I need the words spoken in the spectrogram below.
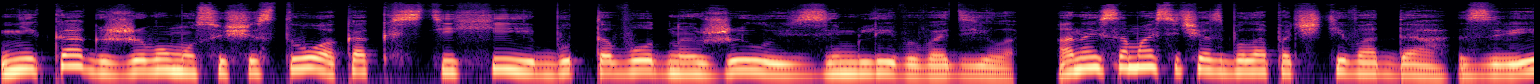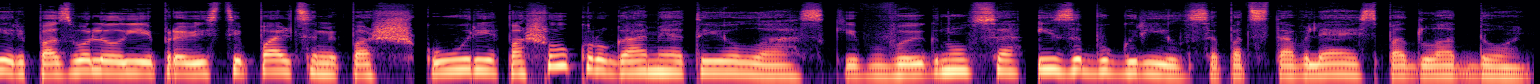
Не как к живому существу, а как к стихии, будто водную жилу из земли выводила. Она и сама сейчас была почти вода. Зверь позволил ей провести пальцами по шкуре, пошел кругами от ее ласки, выгнулся и забугрился, подставляясь под ладонь.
